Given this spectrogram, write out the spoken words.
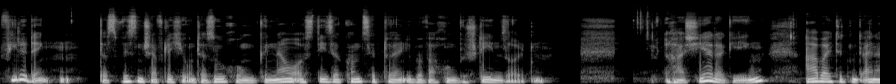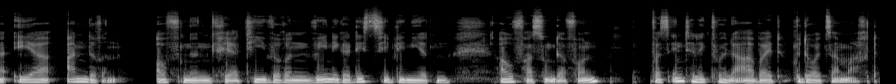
Viele denken, dass wissenschaftliche Untersuchungen genau aus dieser konzeptuellen Überwachung bestehen sollten. Rachier dagegen arbeitet mit einer eher anderen, offenen, kreativeren, weniger disziplinierten Auffassung davon, was intellektuelle Arbeit bedeutsam macht.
